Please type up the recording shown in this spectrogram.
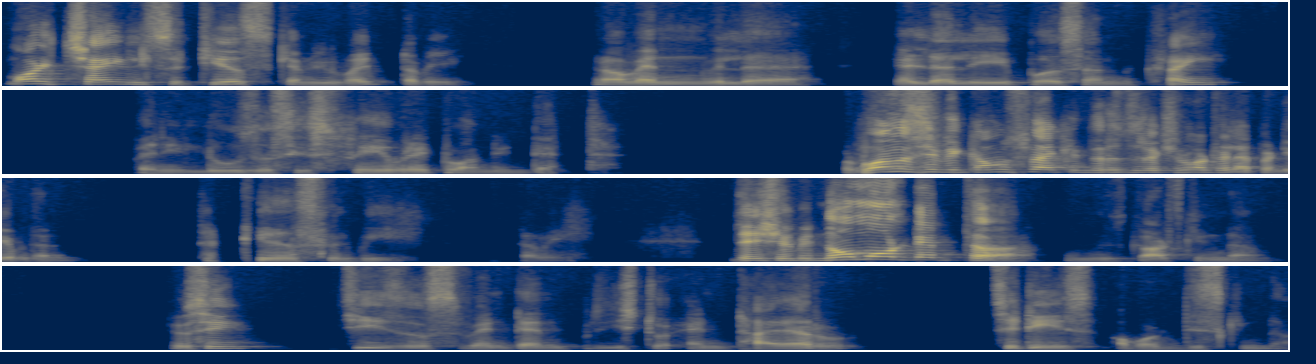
Small child's tears can be wiped away. You know, when will the elderly person cry? When he loses his favorite one in death. But once if he comes back in the resurrection, what will happen, dear brethren? The tears will be away. There shall be no more death uh, in God's kingdom. You see, Jesus went and preached to entire cities about this kingdom.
